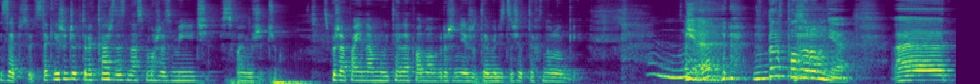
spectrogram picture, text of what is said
zepsuć. Z takich rzeczy, które każdy z nas może zmienić w swoim życiu. Spojrzała Pani na mój telefon, mam wrażenie, że to będzie coś o technologii. Nie, wbrew pozorom nie. E,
